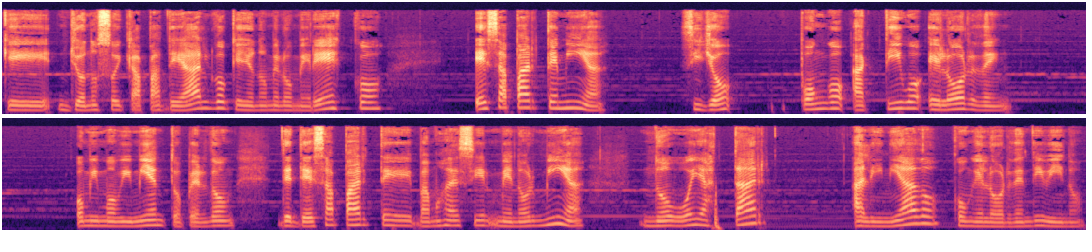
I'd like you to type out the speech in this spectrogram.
que yo no soy capaz de algo, que yo no me lo merezco. Esa parte mía, si yo pongo activo el orden o mi movimiento, perdón, desde esa parte, vamos a decir, menor mía, no voy a estar alineado con el orden divino,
